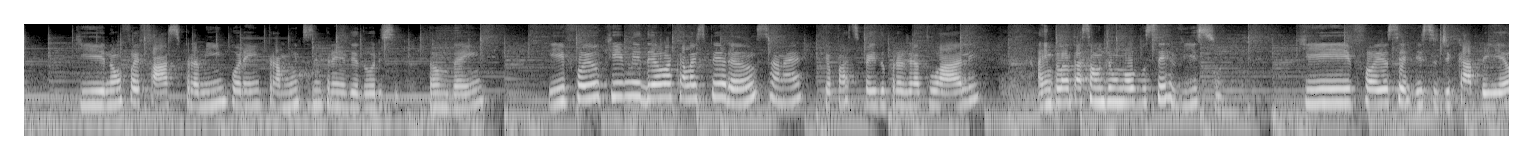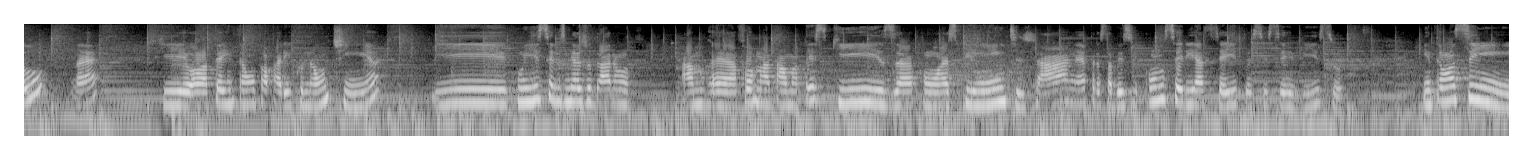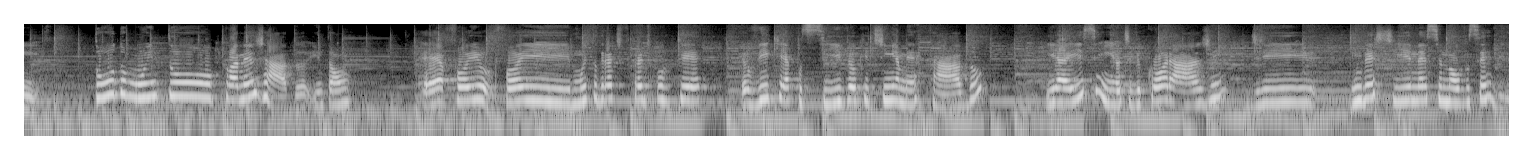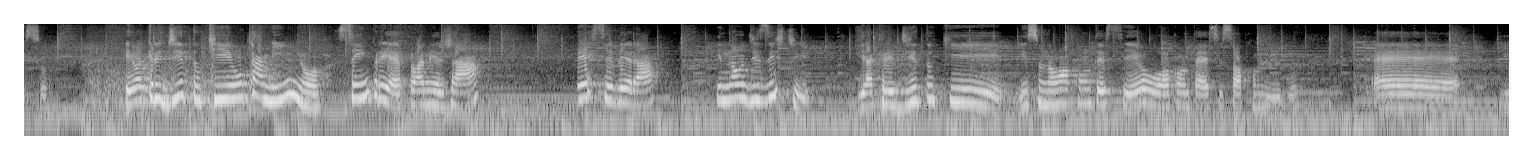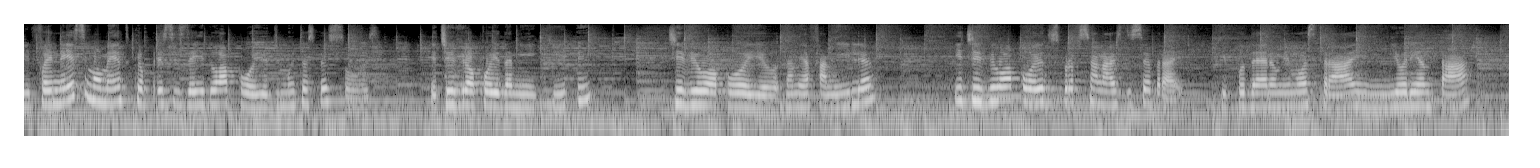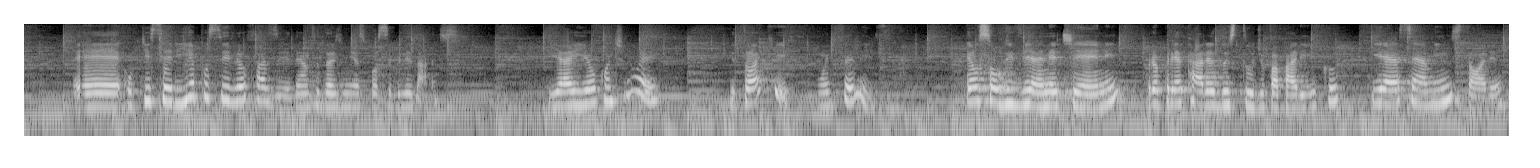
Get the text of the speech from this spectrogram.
que não foi fácil para mim, porém para muitos empreendedores também, e foi o que me deu aquela esperança, né? Que eu participei do projeto Ali, a implantação de um novo serviço, que foi o serviço de cabelo, né? Que até então o Paparico não tinha. E com isso eles me ajudaram a, é, a formatar uma pesquisa com as clientes já, né? Para saber como seria aceito esse serviço. Então, assim, tudo muito planejado. Então, é, foi, foi muito gratificante porque eu vi que é possível, que tinha mercado e aí sim eu tive coragem de investir nesse novo serviço. Eu acredito que o caminho sempre é planejar, perseverar e não desistir. E acredito que isso não aconteceu ou acontece só comigo. É... E foi nesse momento que eu precisei do apoio de muitas pessoas. Eu tive o apoio da minha equipe, tive o apoio da minha família e tive o apoio dos profissionais do Sebrae, que puderam me mostrar e me orientar é, o que seria possível fazer dentro das minhas possibilidades. E aí eu continuei e estou aqui, muito feliz. Eu sou Viviane Etienne, proprietária do Estúdio Paparico e essa é a minha história.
